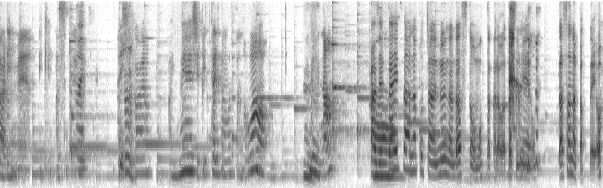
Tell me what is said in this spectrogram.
二人目いきますね。はいはい私がイメージぴったりと思ったのは、うんルーナ？あ絶対さなこちゃんルーナ出すと思ったから私ね 出さなかったよ。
